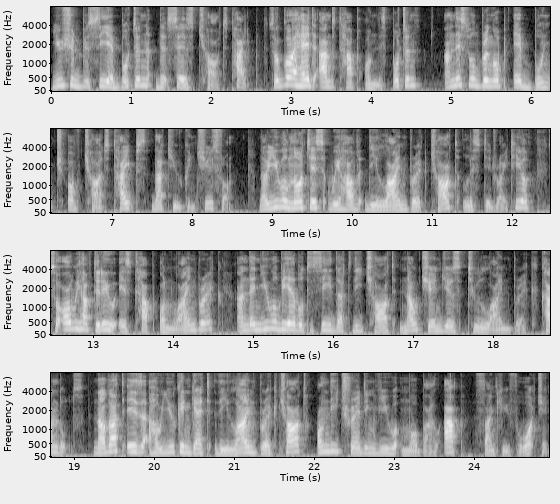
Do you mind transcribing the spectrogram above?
you should see a button that says chart type. So go ahead and tap on this button, and this will bring up a bunch of chart types that you can choose from. Now you will notice we have the line break chart listed right here. So all we have to do is tap on line break and then you will be able to see that the chart now changes to line break candles. Now that is how you can get the line break chart on the TradingView mobile app. Thank you for watching.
